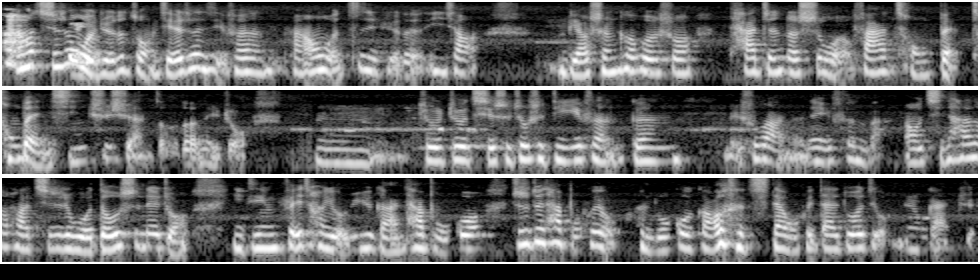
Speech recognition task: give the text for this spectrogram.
然后其实我觉得总结这几份，反正我自己觉得印象比较深刻，或者说它真的是我发从本从本心去选择的那种，嗯，就就其实就是第一份跟。美术馆的那一份吧，然后其他的话，其实我都是那种已经非常有预感，他不过就是对他不会有很多过高的期待，我会待多久那种感觉。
